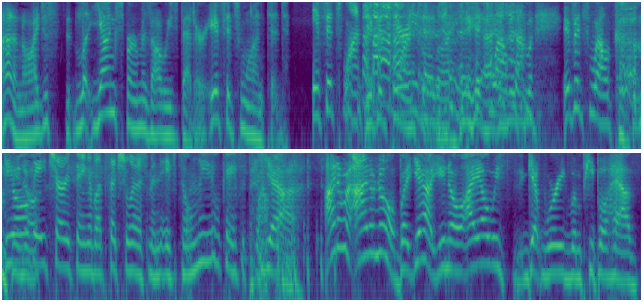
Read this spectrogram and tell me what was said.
I don't know. I just young sperm is always better if it's wanted. If it's wanted, If it's There you go, wanted, If it's Yeah, welcome. if it's welcome. the old know. HR thing about sexual harassment. If it's only okay, if it's welcome. Yeah, I don't. I don't know, but yeah, you know, I always get worried when people have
